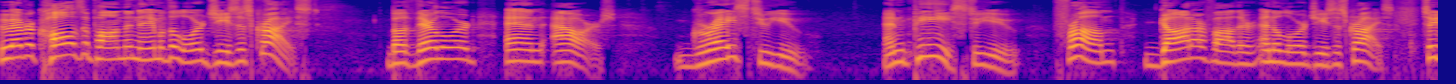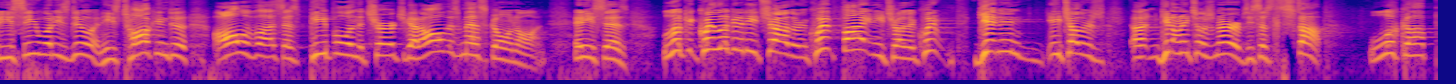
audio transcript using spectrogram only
whoever calls upon the name of the Lord Jesus Christ, both their Lord and ours. Grace to you and peace to you from God our Father and the Lord Jesus Christ. So, do you see what he's doing? He's talking to all of us as people in the church. You got all this mess going on. And he says, Look at, quit looking at each other and quit fighting each other and quit getting in each other's, uh, get on each other's nerves. He says, stop, look up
